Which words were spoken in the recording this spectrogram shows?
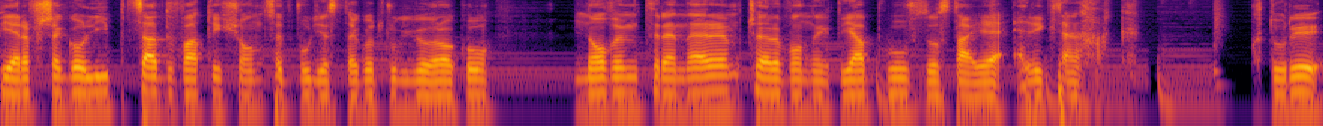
1 lipca 2022 roku nowym trenerem Czerwonych Diabłów zostaje Erik ten Hag, który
